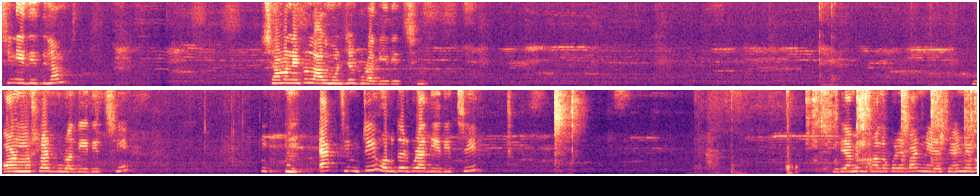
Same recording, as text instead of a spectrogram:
চিনি দিয়ে দিলাম। সামান্য একটু লাল মরিচের গুঁড়া দিয়ে দিচ্ছি। গরম মশলার গুঁড়া দিয়ে দিচ্ছি। এক চিমটি হলুদের গুঁড়া দিয়ে দিচ্ছি। দিয়ে আমি ভালো করে এবার নেড়ে ছেড়ে নেব।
